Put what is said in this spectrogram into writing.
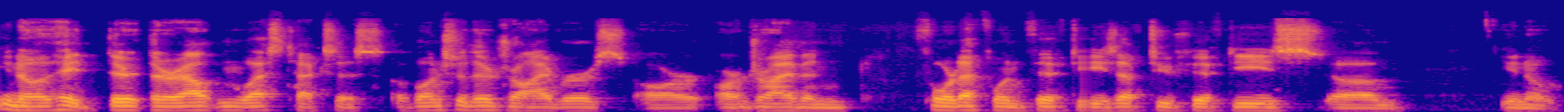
you know, hey, they're, they're out in West Texas. A bunch of their drivers are, are driving Ford F 150s, F 250s, um, you know,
